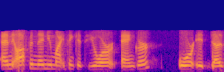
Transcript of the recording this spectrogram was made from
And often then you might think it's your anger or it does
